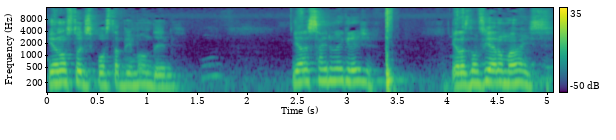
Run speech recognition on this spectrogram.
E eu não estou disposto a abrir mão dele. E elas saíram da igreja. E elas não vieram mais.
